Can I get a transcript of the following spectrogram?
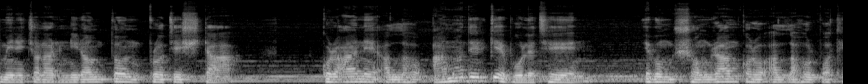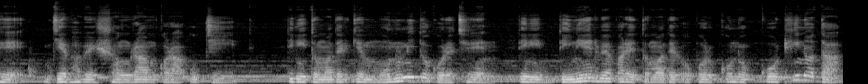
মেনে চলার নিরন্তর প্রচেষ্টা। কোরআনে আল্লাহ আমাদেরকে বলেছেন, এবং সংগ্রাম করো আল্লাহর পথে, যেভাবে সংগ্রাম করা উচিত। তিনি তোমাদেরকে মনোনীত করেছেন, তিনি দিনের ব্যাপারে তোমাদের ওপর কোনো কঠিনতা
